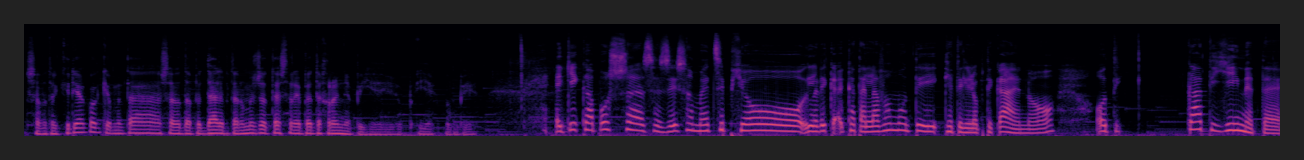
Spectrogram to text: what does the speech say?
Σαββατοκύριακο και μετά 45 λεπτά νομίζω 4 ή 5 χρόνια πήγε η- η εκπομπή Εκεί κάπως α, σε ζήσαμε έτσι πιο... Δηλαδή κα- καταλάβαμε ότι, και τηλεοπτικά εννοώ, ότι κάτι γίνεται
